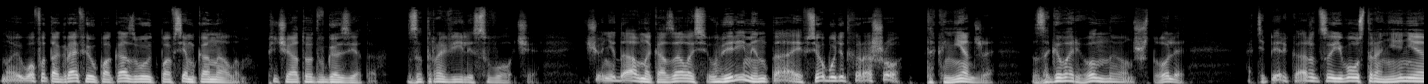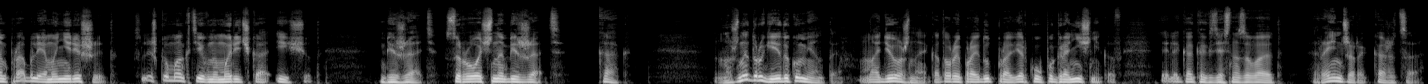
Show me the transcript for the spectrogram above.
но его фотографию показывают по всем каналам, печатают в газетах. Затравили, сволочи. Еще недавно казалось, убери мента, и все будет хорошо. Так нет же, заговоренный он, что ли. А теперь, кажется, его устранение проблемы не решит. Слишком активно морячка ищут. Бежать, срочно бежать. Как? Нужны другие документы, надежные, которые пройдут проверку у пограничников, или, как их здесь называют, рейнджеры, кажется.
